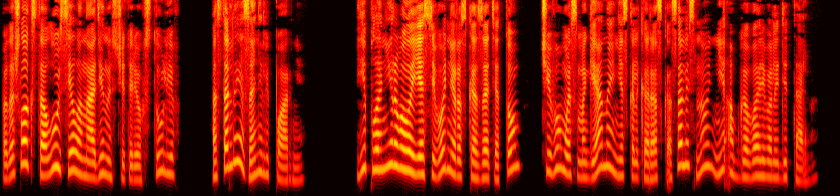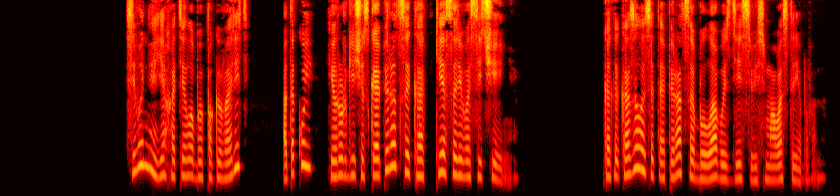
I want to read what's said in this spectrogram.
Подошла к столу, села на один из четырех стульев. Остальные заняли парни. И планировала я сегодня рассказать о том, чего мы с Магианой несколько раз касались, но не обговаривали детально. Сегодня я хотела бы поговорить о такой хирургической операции, как кесарево сечение. Как оказалось, эта операция была бы здесь весьма востребована.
